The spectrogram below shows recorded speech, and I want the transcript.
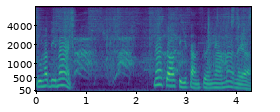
ดูครับดีมาก หน้าจอสีสันสวยงามมากเลยอะ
